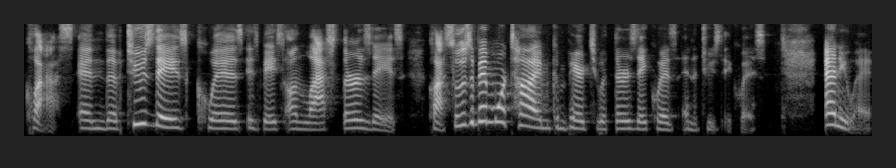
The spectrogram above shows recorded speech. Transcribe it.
class and the Tuesday's quiz is based on last Thursday's class. So there's a bit more time compared to a Thursday quiz and a Tuesday quiz. Anyway,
